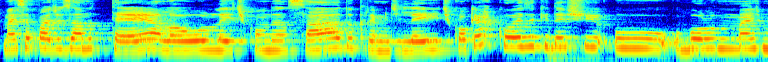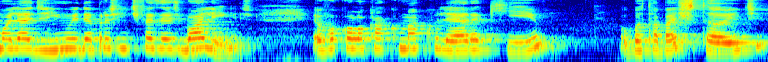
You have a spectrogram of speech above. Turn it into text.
mas você pode usar Nutella ou leite condensado, creme de leite, qualquer coisa que deixe o, o bolo mais molhadinho e dê pra gente fazer as bolinhas. Eu vou colocar com uma colher aqui, vou botar bastante.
